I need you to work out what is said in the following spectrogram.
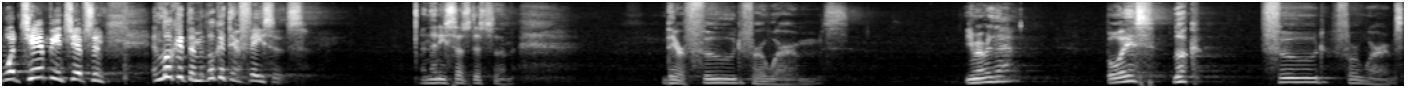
what championships. And, and look at them, look at their faces. And then he says this to them They're food for worms. You remember that? Boys, look, food for worms.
